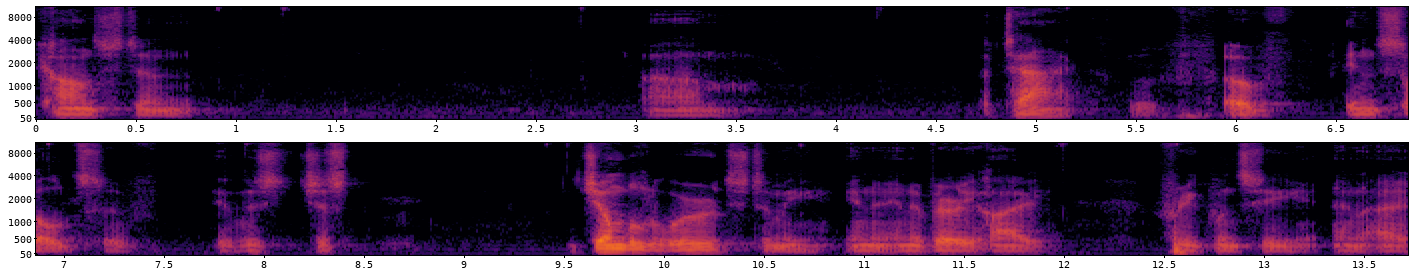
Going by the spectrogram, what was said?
constant um, attack of, of insults. Of it was just jumbled words to me in a, in a very high frequency, and I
